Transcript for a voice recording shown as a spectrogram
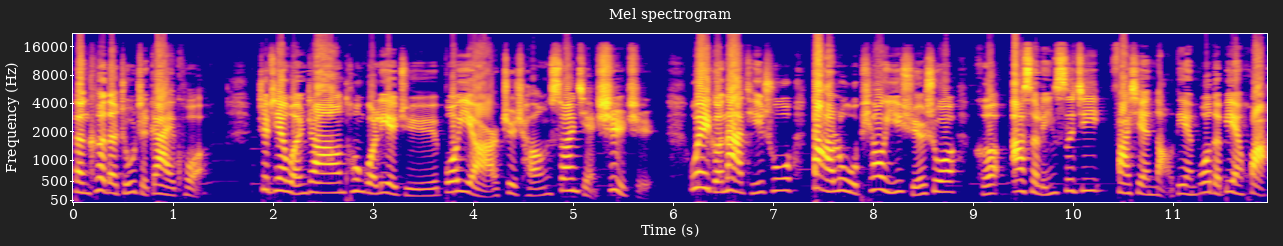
本课的主旨概括。这篇文章通过列举波义耳制成酸碱试纸、魏格纳提出大陆漂移学说和阿瑟林斯基发现脑电波的变化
